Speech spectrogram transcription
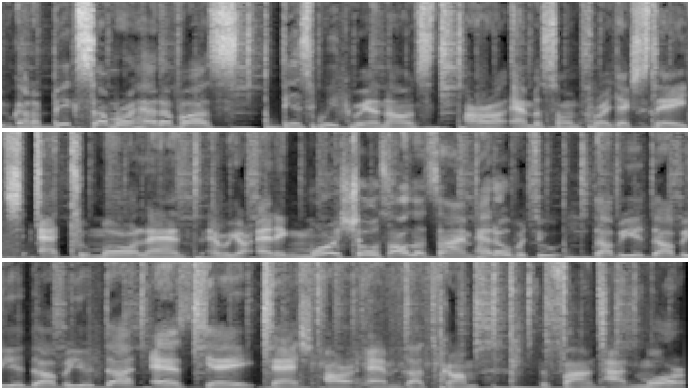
We've got a big summer ahead of us. This week we announced our Amazon project stage at Tomorrowland, and we are adding more shows all the time. Head over to www.sj-rm.com to find out more.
